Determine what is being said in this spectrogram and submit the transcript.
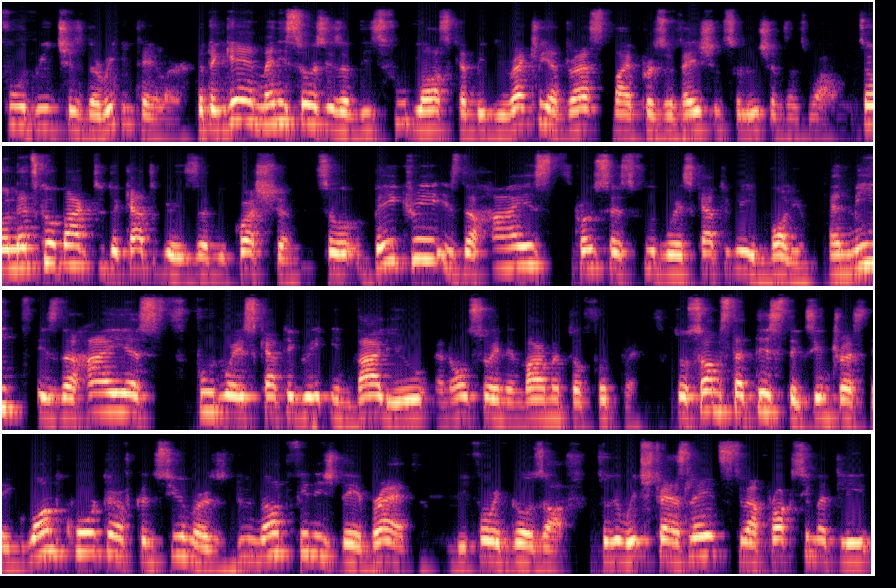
food reaches the retailer. But again, many sources of these food loss can be directly addressed by preservation solutions as well. So let's go back to the categories and your question. So bakery is the highest processed food waste category in volume, and meat is the highest food waste category in value and also in environmental footprint. So some statistics interesting. One quarter of consumers do not finish their bread before it goes off, so which translates to approximately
